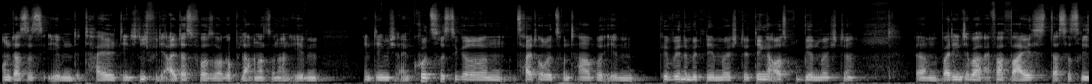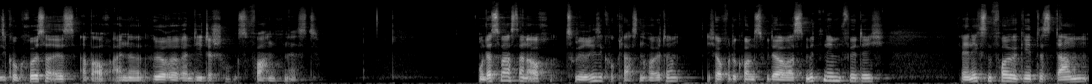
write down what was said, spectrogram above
Und das ist eben der Teil, den ich nicht für die Altersvorsorge plane, sondern eben, indem ich einen kurzfristigeren Zeithorizont habe, eben Gewinne mitnehmen möchte, Dinge ausprobieren möchte, ähm, bei denen ich aber einfach weiß, dass das Risiko größer ist, aber auch eine höhere Renditechance vorhanden ist. Und das war es dann auch zu den Risikoklassen heute. Ich hoffe, du konntest wieder was mitnehmen für dich. In der nächsten Folge geht es dann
